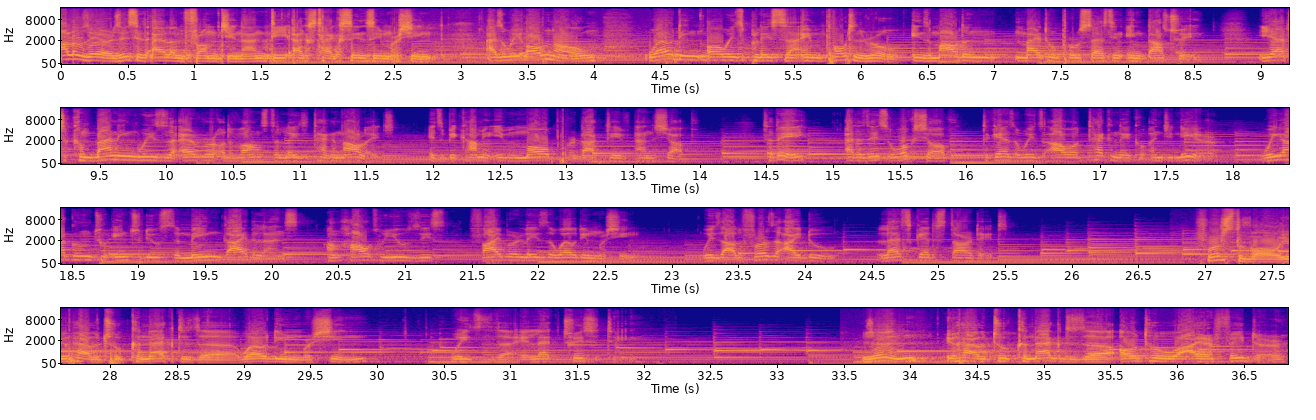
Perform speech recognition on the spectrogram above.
Hello there, this is Alan from Jinan DX Tech CNC Machine. As we all know, welding always plays an important role in the modern metal processing industry. Yet combining with the ever-advanced laser technology, it's becoming even more productive and sharp. Today, at this workshop, together with our technical engineer, we are going to introduce the main guidelines on how to use this fiber laser welding machine. Without further ado, let's get started. First of all, you have to connect the welding machine with the electricity. Then you have to connect the auto wire feeder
